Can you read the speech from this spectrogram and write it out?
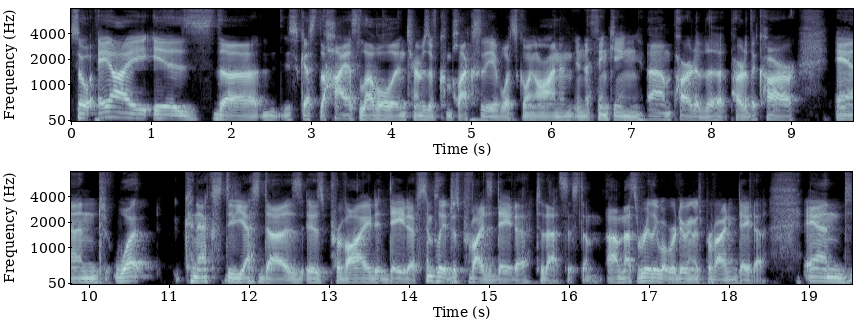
So AI is the, I guess, the highest level in terms of complexity of what's going on in, in the thinking um, part of the part of the car, and what Connext DDS does is provide data. Simply, it just provides data to that system. Um, that's really what we're doing is providing data, and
